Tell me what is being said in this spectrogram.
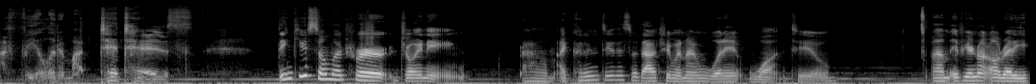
I feel it in my titties. Thank you so much for joining. Um, I couldn't do this without you, and I wouldn't want to. Um, if you're not already,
